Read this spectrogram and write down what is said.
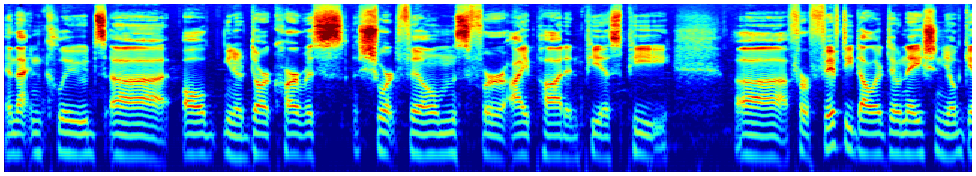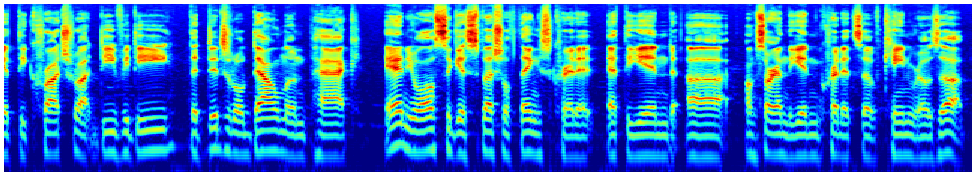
and that includes uh, all you know Dark Harvest short films for iPod and PSP. Uh, for $50 donation, you'll get the Crotch Rot DVD, the digital download pack, and you'll also get special thanks credit at the end. Uh, I'm sorry, on the end credits of Cain Rose Up.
